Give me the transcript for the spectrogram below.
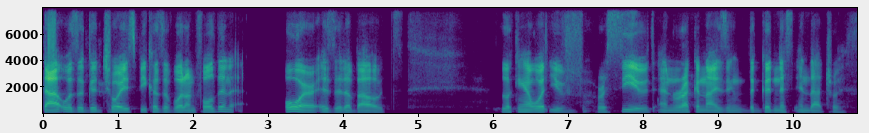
that was a good choice because of what unfolded, or is it about looking at what you've received and recognizing the goodness in that choice?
